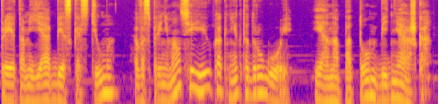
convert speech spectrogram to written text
При этом я без костюма воспринимался ею как некто другой, и она потом бедняжка –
